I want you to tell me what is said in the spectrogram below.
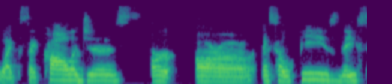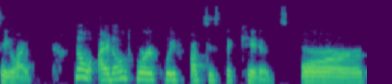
like psychologists or uh slps they say like no i don't work with autistic kids or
